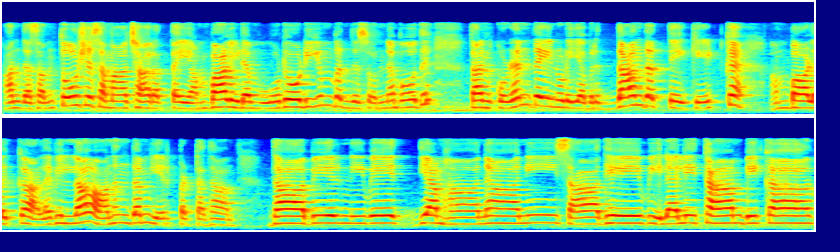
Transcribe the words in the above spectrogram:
அந்த சந்தோஷ சமாச்சாரத்தை அம்பாளிடம் ஓடோடியும் வந்து சொன்னபோது தன் குழந்தையினுடைய விருத்தாந்தத்தை கேட்க அம்பாளுக்கு அளவில்லை आनन्दम् एर्पटदाम् धाभिर्निवेद्यमानानि साधे विललिताम्बिका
